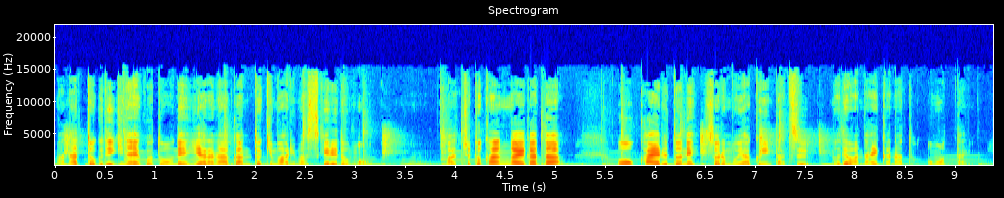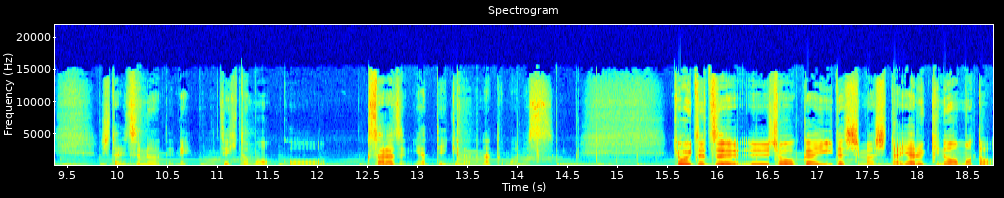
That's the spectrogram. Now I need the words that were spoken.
まあ、納得できないことをねやらなあかん時もありますけれども、うんまあ、ちょっと考え方を変えるとねそれも役に立つのではないかなと思ったりしたりするのでね是非ともこう腐らずにやっていけたらなと思います。今日5つ紹介いたしましたやる気のもと。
